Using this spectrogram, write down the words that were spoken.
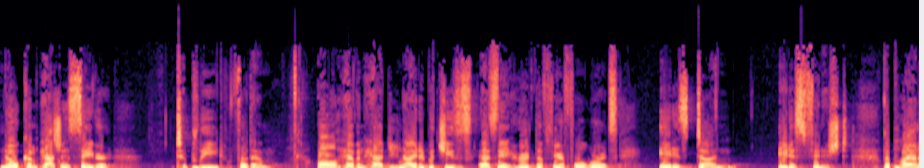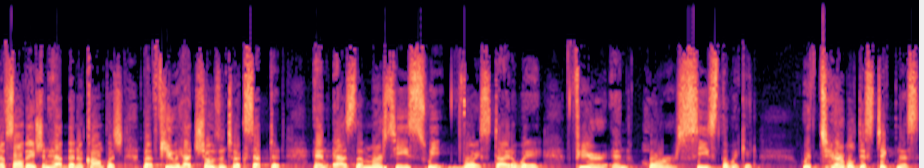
no compassionate Savior to plead for them. All heaven had united with Jesus as they heard the fearful words, It is done. It is finished. The plan of salvation had been accomplished, but few had chosen to accept it. And as the mercy's sweet voice died away, fear and horror seized the wicked. With terrible distinctness,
